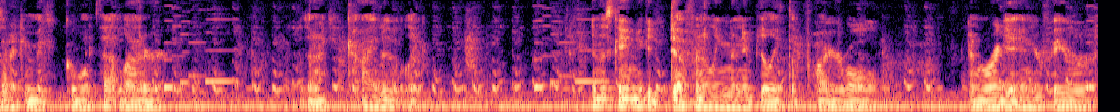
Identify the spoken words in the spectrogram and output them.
that I can make it go up that ladder. Then I can kind of like... In this game, you could definitely manipulate the fireball and rig it in your favor.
